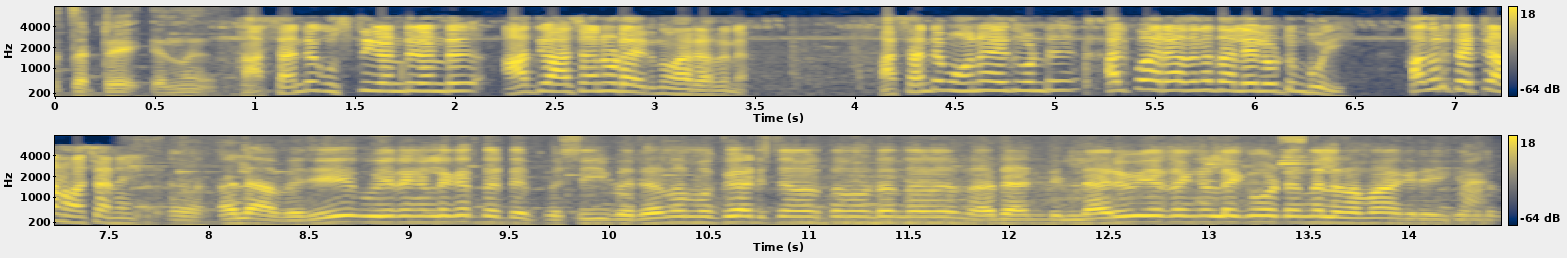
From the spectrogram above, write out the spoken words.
എത്തട്ടെ എന്ന്. ആശാന്റെ ഗുസ്തി കണ്ട് കണ്ട് ആദ്യം ആശാനോടായിരുന്നു ആരാധന. ആശാന്റെ മോനായതുകൊണ്ട് അല്പം ആരാധന തലയിലോട്ടും പോയി. അതൊരു തെറ്റാണോ ആശാനെ? അല്ല അവർ ഉയരങ്ങളിലേക്ക് എത്തട്ടെ. പക്ഷെ ഇവരെ നമുക്ക് അടിച്ചമർത്തുന്നോണ്ട് എന്താണ്? രണ്ട് എല്ലാരും ഉയരങ്ങളിലേക്ക് പോട്ടെ എന്നല്ലേ നമ്മൾ ആഗ്രഹിക്കേണ്ടത്.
